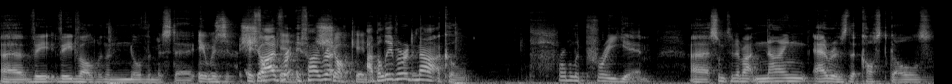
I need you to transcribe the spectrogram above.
uh, v- Wiedwald with another mistake. It was If shocking. Re- if I read, shocking. I believe I read an article, probably pre-game, uh, something about nine errors that cost goals.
